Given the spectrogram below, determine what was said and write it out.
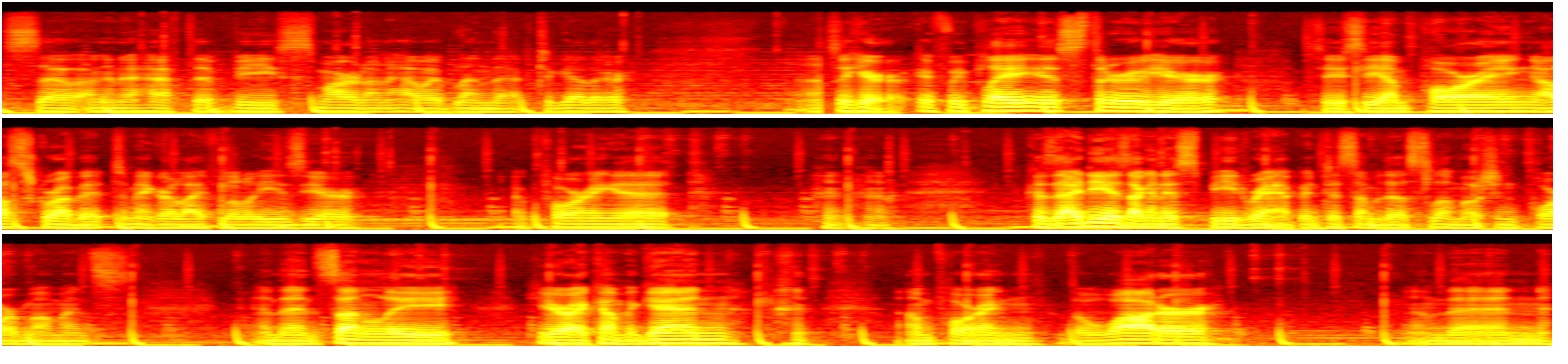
so I'm gonna have to be smart on how I blend that together. Uh, so here, if we play is through here, so you see I'm pouring, I'll scrub it to make our life a little easier. I'm pouring it. Because the idea is I'm gonna speed ramp into some of those slow motion pour moments. And then suddenly, here I come again. I'm pouring the water. And then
